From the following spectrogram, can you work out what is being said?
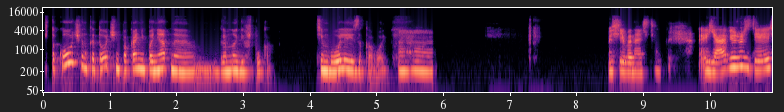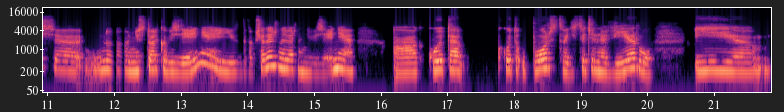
Что коучинг это очень пока непонятная для многих штука, тем более языковой. Uh-huh. Спасибо, Настя. Я вижу здесь э, ну, не столько везение, и вообще даже, наверное, не везение, а какое-то какое-то упорство, действительно веру и эм,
